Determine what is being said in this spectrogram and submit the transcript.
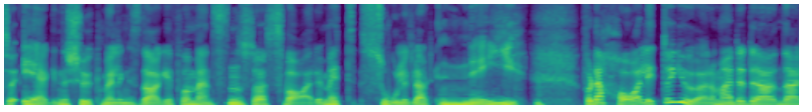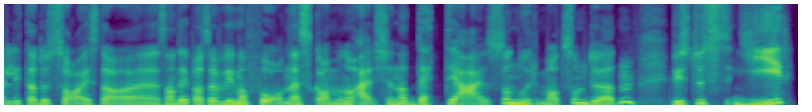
altså egne sykemeldingsdager for mensen, så er svaret mitt soleklart nei. For det har litt å gjøre med det, det er litt det du sa i stad, Sandeep. Altså, vi må få ned skammen og erkjenne at dette er så normalt som døden. Hvis du gir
